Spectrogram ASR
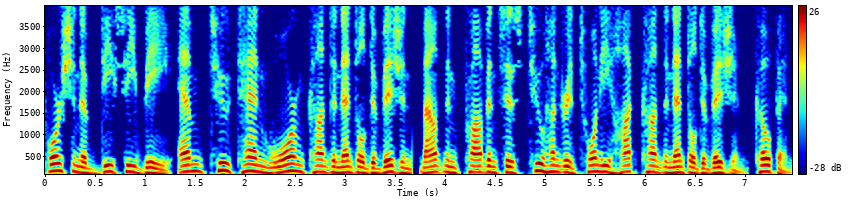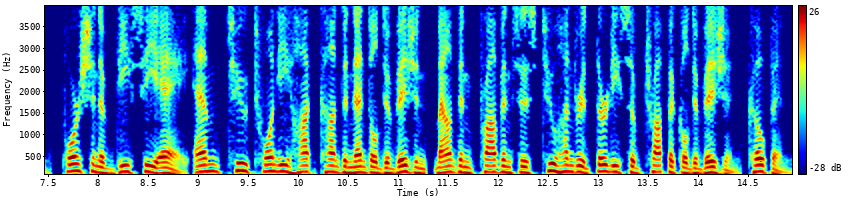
portion of DCB M210 Warm Continental Division, Mountain Provinces 220 Hot Continental Division Köppen, portion of DCA M220 Hot Continental Division, Mountain Provinces Provinces 230 Subtropical Division Köppen,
